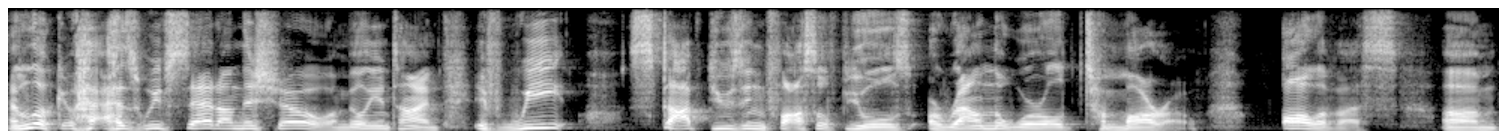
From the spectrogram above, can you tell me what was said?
and look, as we've said on this show a million times, if we stopped using fossil fuels around the world tomorrow, all of us um,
